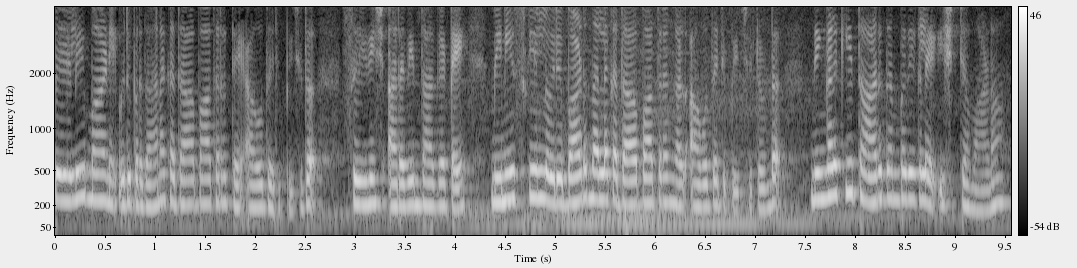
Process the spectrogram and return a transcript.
പേളിമാണി ഒരു പ്രധാന കഥാപാത്രത്തെ അവതരിപ്പിച്ചത്. ശ്രീനിഷ് അരവിന്ദ് ആകട്ടെ മിനി സ്ക്രീനിൽ ഒരുപാട് നല്ല കഥാപാത്രങ്ങൾ അവതരിപ്പിച്ചിട്ടുണ്ട്. നിങ്ങൾക്ക് ഈ താരദമ്പതികളെ ഇഷ്ടമാണോ?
